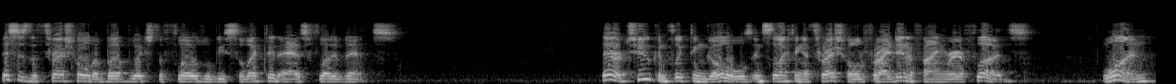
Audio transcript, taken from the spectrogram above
This is the threshold above which the flows will be selected as flood events. There are two conflicting goals in selecting a threshold for identifying rare floods. One,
